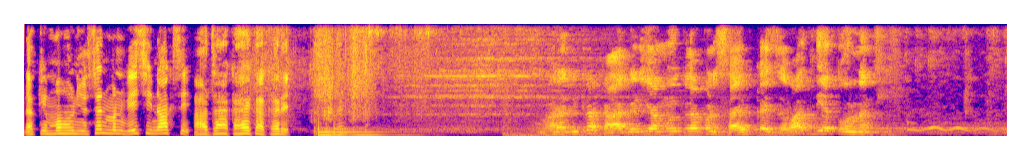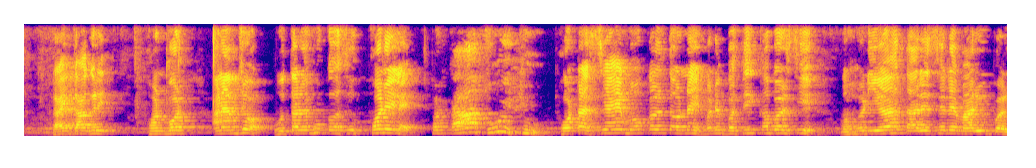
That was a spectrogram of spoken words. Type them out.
નક્કી મોહનીઓ છે ને મને વેચી નાખશે. આ જા કાયકા કરે. મારા દીકરા કાગળિયા મોકલા પણ સાહેબ કઈ જવાબ દેતો નથી. લાય કાગળી? ફોન બોલ. અને આમ જો હું તને શું કહું છું ફોને લઈ. પણ કા શું ઈચ્છું? ફોટા સ્યાય મોકલતો નહીં મને બધી ખબર છે. મહણિયા તારે છે ને મારી ઉપર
